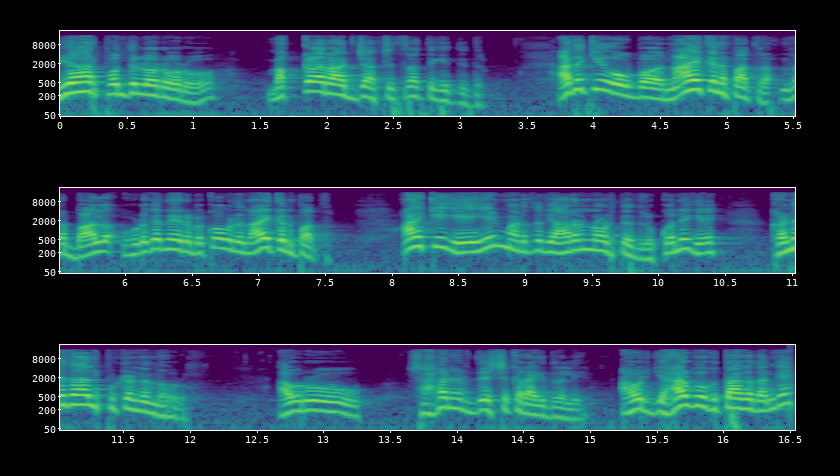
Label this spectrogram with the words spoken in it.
ಬಿ ಆರ್ ಪಂತುಲರವರು ಮಕ್ಕಳ ರಾಜ್ಯ ಚಿತ್ರ ತೆಗೀತಿದ್ರು ಅದಕ್ಕೆ ಒಬ್ಬ ನಾಯಕನ ಪಾತ್ರ, ಅಂದರೆ ಬಾಲ ಹುಡುಗನೇ ಇರಬೇಕು ಅವರ ನಾಯಕನ ಪಾತ್ರ. ಆಕೆಗೆ ಏನು ಮಾಡ್ತಾರೆ ಯಾರನ್ನು ನೋಡ್ತಾಯಿದ್ರು ಕೊನೆಗೆ ಕಣಗಾಲ್ ಪುಟ್ಟಣ್ಣನವರು. ಅವರು ಸಹ ನಿರ್ದೇಶಕರಾಗಿದ್ದರಲ್ಲಿ ಅವ್ರಿಗೆ ಯಾರಿಗೂ ಗೊತ್ತಾಗದಂಗೆ,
